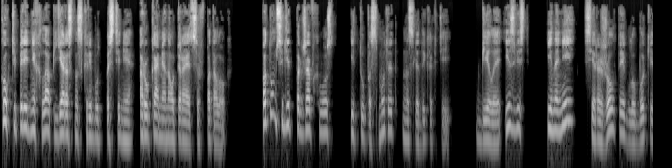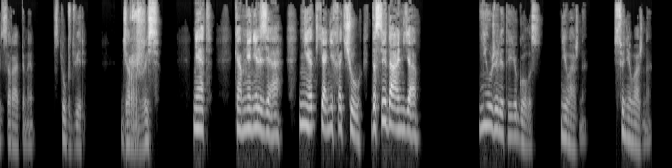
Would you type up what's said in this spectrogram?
Когти передних лап яростно скребут по стене, а руками она упирается в потолок. Потом сидит, поджав хвост, и тупо смотрит на следы когтей. Белая известь и на ней серо-желтые глубокие царапины. Стук в дверь. «Держись!» «Нет, ко мне нельзя! Нет, я не хочу! До свидания!» Неужели это ее голос? Неважно. Все неважно.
